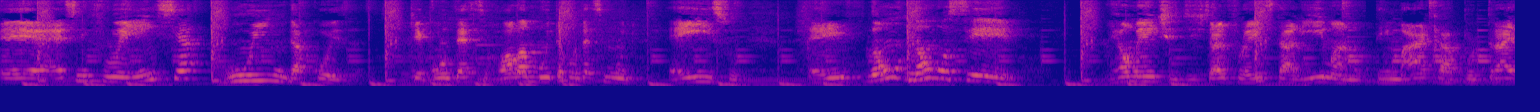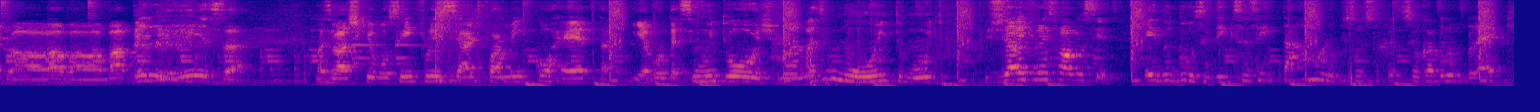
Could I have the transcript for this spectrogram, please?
É essa influência ruim da coisa. Que acontece, rola muito, acontece muito. É isso. É, não, não você realmente, digital influencer tá ali, mano, tem marca por trás, blá blá blá blá blá, beleza. Mas eu acho que você influenciar de forma incorreta. E acontece muito hoje, mano. Mas muito, muito. O digital influencer fala pra você, ei Dudu, você tem que se aceitar, mano, com seu, seu cabelo black.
